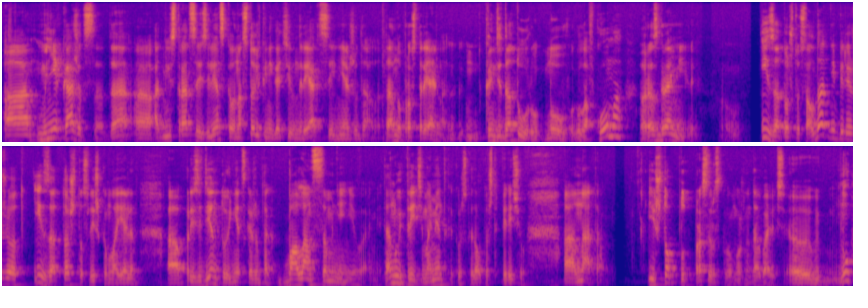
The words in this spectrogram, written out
А, мне кажется, да, а, администрация Зеленского настолько негативной реакции не ожидала. Да, ну просто реально кандидатуру нового главкома разгромили. И за то, что солдат не бережет, и за то, что слишком лоялен а, президенту, и нет, скажем так, баланса мнений в армии. Да? Ну и третий момент, как я уже сказал, то, что перечил НАТО. И что тут про Сырского можно добавить? Э, ну,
